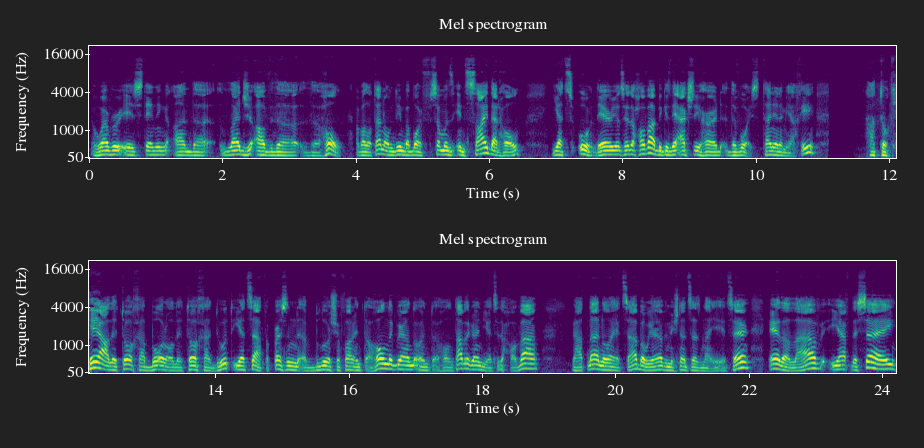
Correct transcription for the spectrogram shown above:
whoever is standing on the ledge of the, the hole, avalotan ha'omdin babor, if someone's inside that hole, yatsu. There you say the chova because they actually heard the voice. Tanya namiyachi. Hatokea letocha bor or letocha dut yatza. If a person uh, blew a shofar into a hole in the ground or into a hole on top of the ground, yatza the chova. V'hatnan lo yatza, but we have a Mishnah that says na yatza. Ela lav, you have to say,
